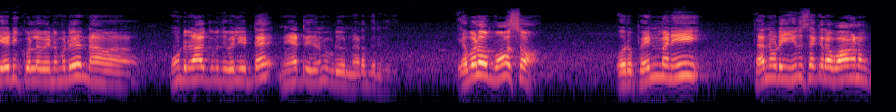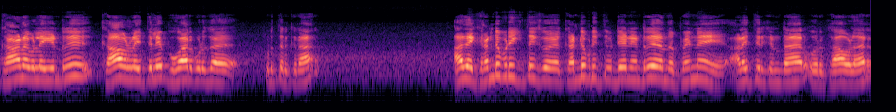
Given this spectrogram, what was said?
தேடிக்கொள்ள வேண்டும் என்று நான் மூன்று நாளுக்கு முந்தைய வெளியிட்டேன் நேற்றைய தினம் இப்படி ஒரு நடந்திருக்குது. எவ்வளோ மோசம். ஒரு பெண்மணி தன்னுடைய இருசக்கர வாகனம் காணவில்லை என்று காவல் நிலையத்திலே புகார் கொடுக்க கொடுத்திருக்கிறார். அதை கண்டுபிடித்து கண்டுபிடித்து விட்டேன் என்று அந்த பெண்ணை அழைத்திருக்கின்றார் ஒரு காவலர்.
